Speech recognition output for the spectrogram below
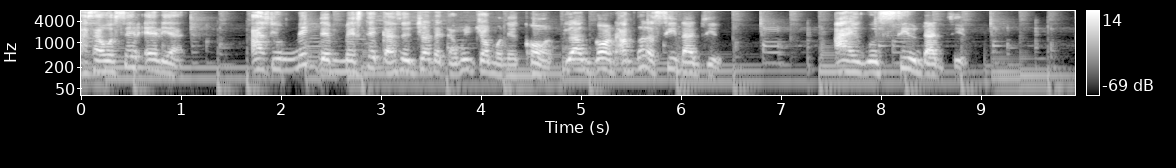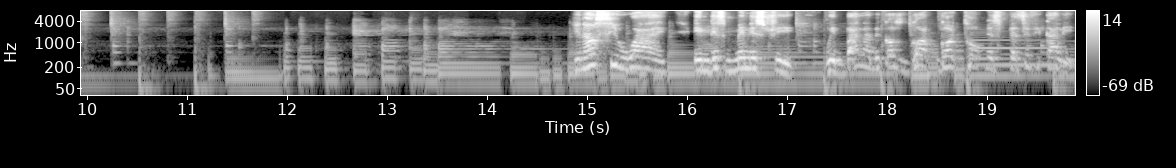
as I was saying earlier, as you make the mistake and say, Jonathan, can we jump on a call? You are gone. I'm to see that deal. I will seal that deal. You now see why in this ministry we balance because God, God told me specifically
